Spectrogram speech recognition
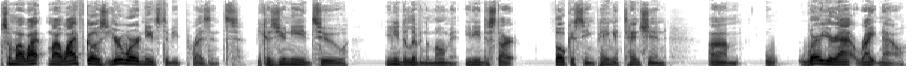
So my wife, my wife goes, "Your word needs to be present because you need to, you need to live in the moment. You need to start focusing, paying attention, um, where you're at right now."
